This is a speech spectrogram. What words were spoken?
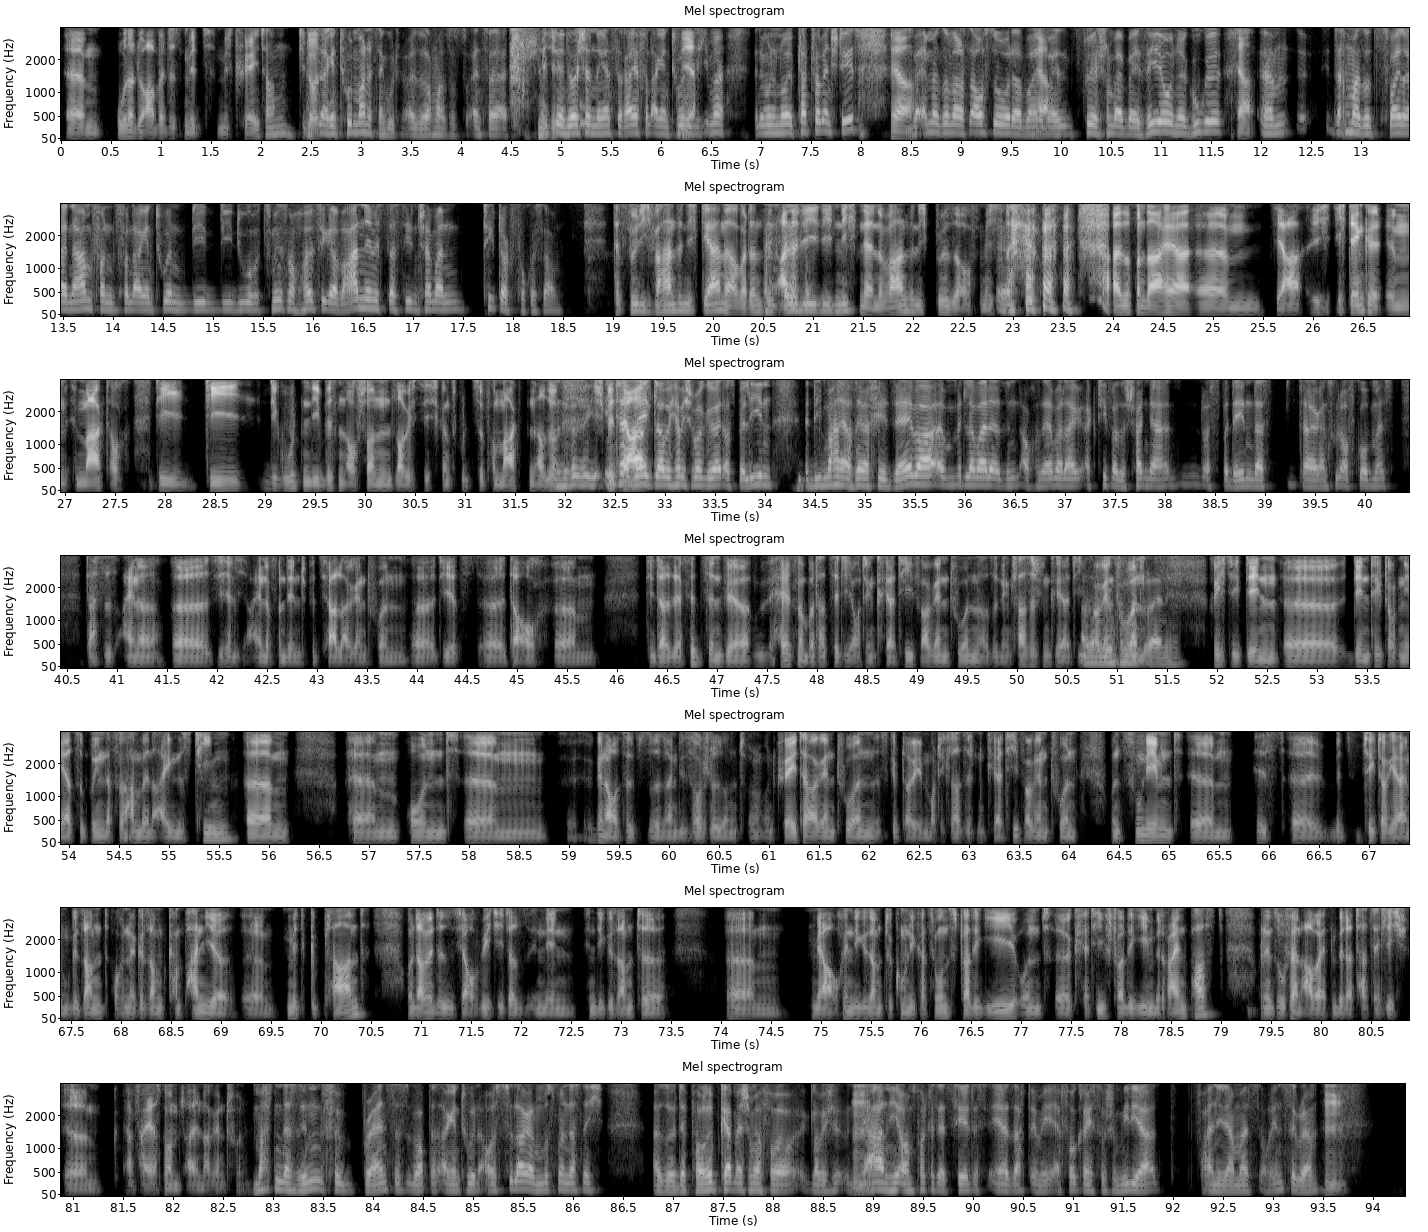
Ähm, oder du arbeitest mit, mit Creatoren. Die Leute, Agenturen machen das dann gut. Also sag mal, das ist ein, zwei, es gibt ja in Deutschland eine ganze Reihe von Agenturen, Ja. die sich immer, wenn immer eine neue Plattform entsteht, ja, bei Amazon war das auch so oder bei, Ja. bei früher schon bei, bei SEO, ne, Google. Ähm, sag mal so zwei, drei Namen von, von Agenturen, die, die du zumindest mal häufiger wahrnimmst, dass die scheinbar einen TikTok-Fokus haben. das würde ich wahnsinnig gerne, aber dann sind alle, die, die ich nicht nenne, wahnsinnig böse auf mich. Ja. also von daher, ähm, ja, ich, ich denke im, im Markt auch, die, die, die Guten, die wissen auch schon, glaube ich, sich ganz gut zu vermarkten. Also, Also Internet, glaube ich, habe ich schon mal gehört aus Berlin. Die machen ja auch selber viel selber äh, mittlerweile, sind auch selber da aktiv. Also es scheint ja, dass bei denen das da ganz gut aufgehoben ist. das ist eine, äh, sicherlich eine von den Spezialagenturen, äh, die jetzt äh, da auch, ähm, die da sehr fit sind. Wir helfen aber tatsächlich auch den Kreativagenturen, also den klassischen Also Kreativagenturen, ähnliches. richtig den, äh, den TikTok näher zu bringen. Dafür haben wir ein eigenes Team. Ähm, ähm, und ähm, genau, so- sozusagen die Social- und, und Creator-Agenturen. Es gibt aber eben auch die klassischen Kreativagenturen. Und zunehmend ähm, ist äh, mit TikTok ja im Gesamt, auch in der Gesamtkampagne ähm, mit geplant. Und damit ist es ja auch wichtig, dass es in, den, in die gesamte ähm, ja, auch in die gesamte Kommunikationsstrategie und äh, Kreativstrategie mit reinpasst. Und insofern arbeiten wir da tatsächlich ähm, einfach erstmal mit allen Agenturen. Macht denn das Sinn für Brands, das überhaupt an Agenturen auszulagern? Muss man das nicht? Also der Paul Ripke hat mir schon mal vor, glaube ich, Mhm. Jahren hier auch im Podcast erzählt, dass er sagt, irgendwie erfolgreich Social Media, vor allem damals auch Instagram, Hm.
